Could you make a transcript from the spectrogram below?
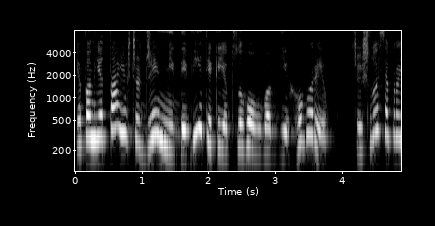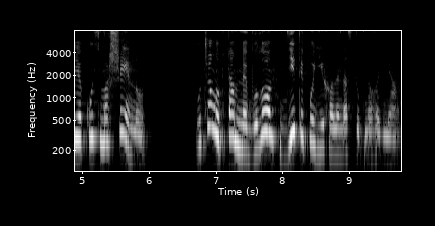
Я пам'ятаю, що Джиммі Девід, який обслуговував їх, говорив, що йшлося про якусь машину. У чому б там не було, діти поїхали наступного дня.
